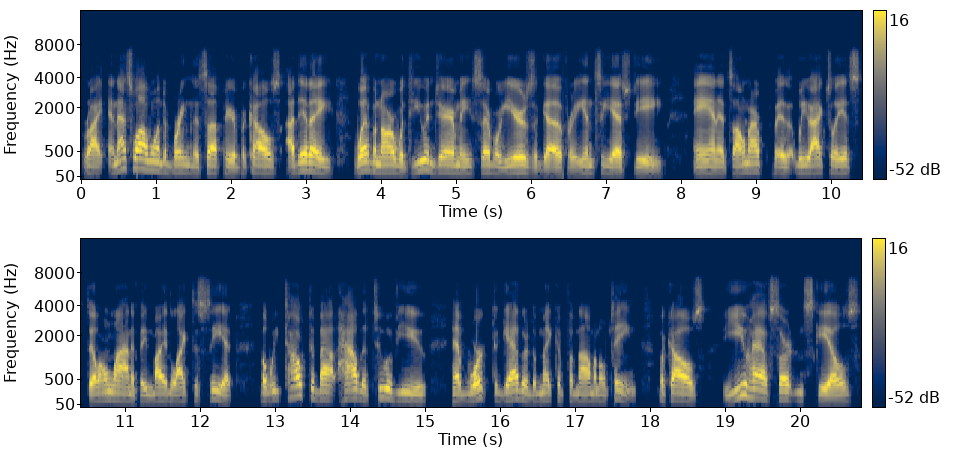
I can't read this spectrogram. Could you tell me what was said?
Right, and that's why I wanted to bring this up here because I did a webinar with you and Jeremy several years ago for NCSG, and it's on our. We actually it's still online if anybody'd like to see it but we talked about how the two of you have worked together to make a phenomenal team because you have certain skills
